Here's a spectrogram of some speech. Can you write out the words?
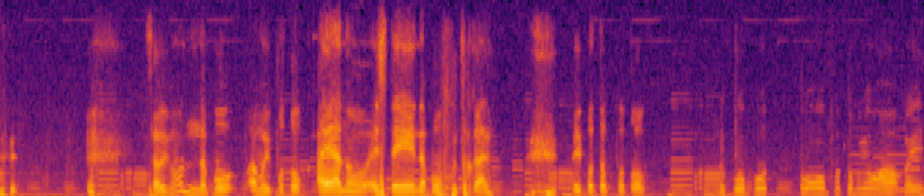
Sabi mo, napu amoy putok. Ay ano, este, napumutukan. May putok-putok. Nagpuput pumuputok yung akin,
